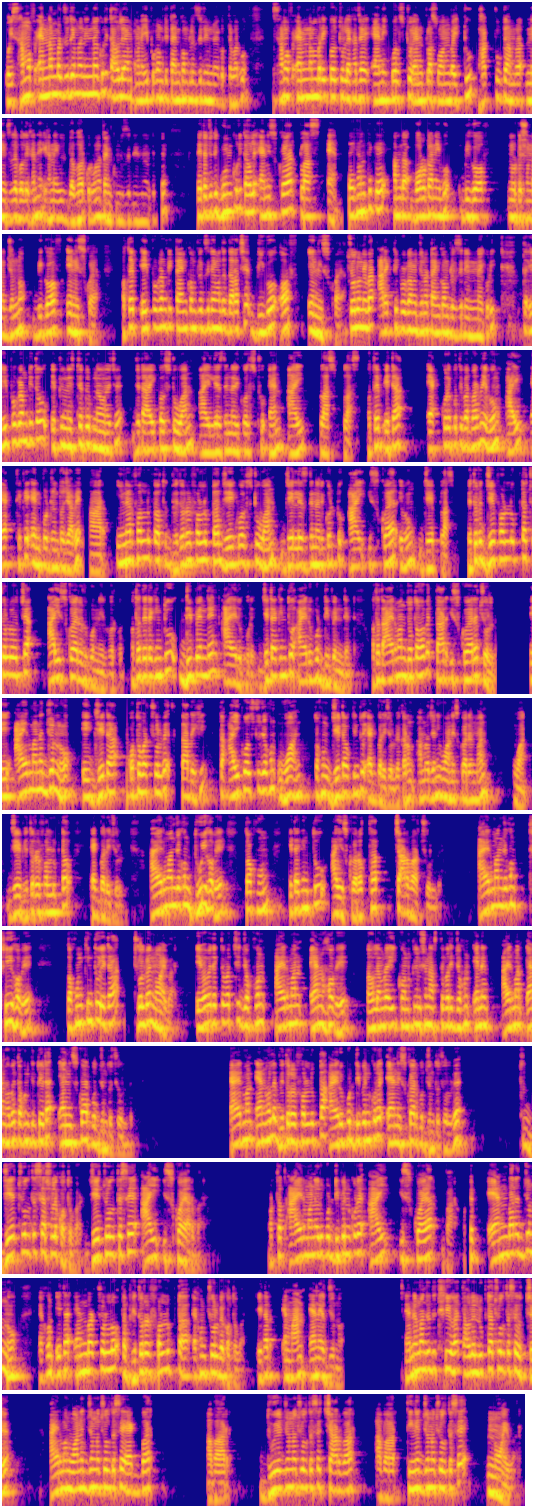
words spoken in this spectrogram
ওই সাম অফ n নাম্বার যদি আমরা নির্ণয় করি, তাহলে আমরা এই প্রোগ্রামটি টাইম কমপ্লেক্সিটি নির্ণয় করতে পারব। Sum of m number equal to লেখা যায় n equals to n plus one by two ভাগ টু তে আমরা নেক্সট লেভেল এখানে এখানে ব্যবহার করব না টাইম কমপ্লেক্সিটি নির্ণয়ের ক্ষেত্রে। এটা যদি গুণ করি, তাহলে n স্কোয়ার প্লাস n এখান থেকে আমরা বড়টা নিব বিগ অফ নোটেশনের জন্য বিগ অফ এন স্কোয়ার অতএব এই প্রোগ্রামটি টাইম কমপ্লেক্সিটি আমাদের দাঁড়াচ্ছে বিগো অফ এন স্কোয়ার চলুন এবার আরেকটি প্রোগ্রামের জন্য টাইম কমপ্লেক্সিটি নির্ণয় করি। তো এই প্রোগ্রামটিতেও একটি নিশ্চিত রূপ নেওয়া হয়েছে যেটা i equals to one i less than equals to n i plus plus অতএব এটা এক করে প্রতিবার বাড়বে এবং আই এক থেকে এন পর্যন্ত যাবে। আর ইনার ফল লুপটা অর্থাৎ ভেতরের ফল লুপটা j equals to one j less than R equal to i square এবং j প্লাস ভেতরের যে ফল লুপটা চলবে হচ্ছে i স্কোয়ারের উপর নির্ভর করে। অর্থাৎ এটা কিন্তু ডিপেন্ডেন্ট এর উপরে। যেটা কিন্তু আয়ের উপর ডিপেন্ডেন্ট অর্থাৎ আয়ের মান যত হবে, তার স্কোয়ারে চলবে। এই আয়ের মানের জন্য এই যেটা কতবার চলবে, তা দেখি। তা আই ইকুয়ালস টু যখন ওয়ান তখন যেটাও কিন্তু একবারই চলবে। কারণ আমরা জানি ওয়ান স্কোয়ারের মান ওয়ান যে ভেতরের ফল লুপটাও একবারই চলবে। এর মান যখন দুই হবে, তখন এটা কিন্তু আই স্কোয়ার অর্থাৎ চারবার চলবে। এর মান যখন থ্রি হবে, তখন কিন্তু এটা চলবে নয় বার। এভাবে দেখতে পাচ্ছি যখন এর মান এন হবে, তাহলে আমরা এই কনক্লুশন আসতে পারি, যখন n এর এর মান এন হবে, তখন কিন্তু এটা এন স্কোয়ার পর্যন্ত চলবে। এর মান এন হলে ভেতরের ফল লুপটা এর উপর ডিপেন্ড করে এন স্কোয়ার পর্যন্ত চলবে। যে চলতেছে আসলে কতবার? যে চলতেছে আই স্কোয়ার বার। অর্থাৎ i এর মানের উপর ডিপেন্ড করে i স্কোয়ার বার অর্থাৎ n বারের জন্য এখন এটা n বার চলল, তা ভেতরের ফল লুপটা এখন চলবে কতবার? এটার মান n এর জন্য। n এর মান যদি 3 হয়, তাহলে লুপটা চলতেছে হচ্ছে, i এর মান 1 এর জন্য চলতেছে একবার আবার 2 এর জন্য চলতেছে চারবার আবার 3 এর জন্য চলতেছে নয় বার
